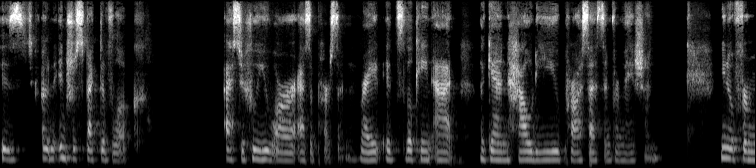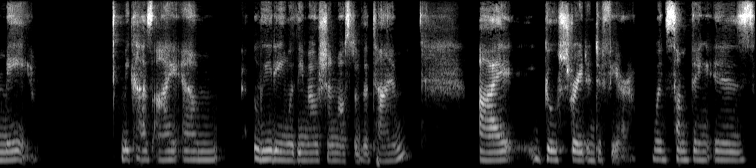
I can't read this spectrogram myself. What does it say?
is an introspective look as to who you are as a person, right? It's looking at, again, how do you process information? You know, for me, because I am leading with emotion most of the time, I go straight into fear. When something is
